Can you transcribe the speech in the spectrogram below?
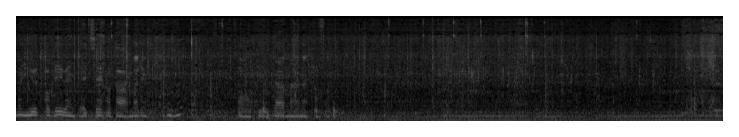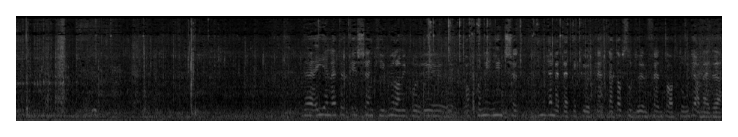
mennyi 5-6 évente egyszer, ha tár megyünk. Uh-huh. Szóval két De ilyen etetésen kívül, amikor ö, akkor ni- nincs, nem etetik őket, tehát abszolút önfenntartó, ugye, a medve.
